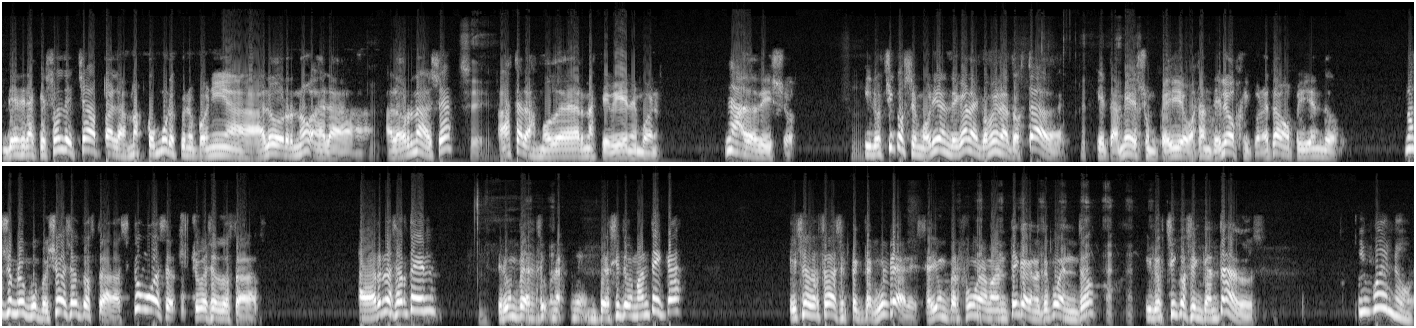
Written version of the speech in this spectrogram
Desde las que son de chapa, las más comunes que uno ponía al horno, a la, a la hornalla, hasta las modernas que vienen, bueno, nada de eso. Y los chicos se morían de ganas de comer una tostada, que también es un pedido bastante lógico, le estamos pidiendo, no se preocupen, yo voy a hacer tostadas. ¿Cómo voy a hacer? Yo voy a hacer tostadas. Agarré una sartén, era un pedacito de manteca, esas tostadas espectaculares. Hay un perfume de manteca que no te cuento. Y los chicos encantados. Y bueno,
